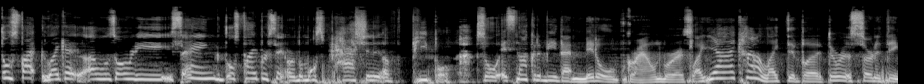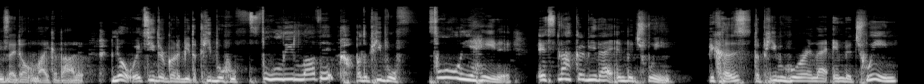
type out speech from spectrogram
those five, like I, I, was already saying, those 5% are the most passionate of people. So it's not going to be that middle ground where it's like, yeah, I kind of liked it, but there are certain things I don't like about it. No, it's either going to be the people who fully love it or the people who fully hate it. It's not going to be that in between because the people who are in that in between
